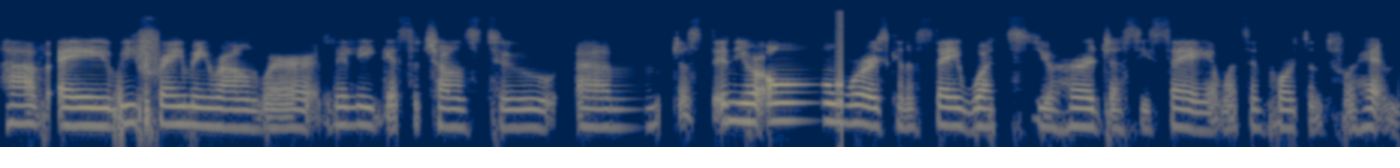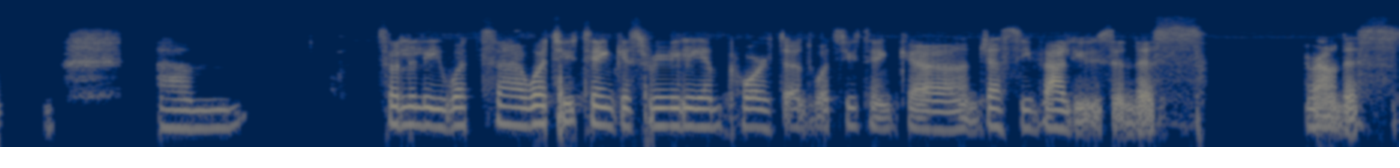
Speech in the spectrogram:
have a reframing round where Lily gets a chance to um, just in your own words kind of say what you heard Jesse say and what's important for him. Um, so Lily, what uh, what do you think is really important? What do you think uh, Jesse values in this around this?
